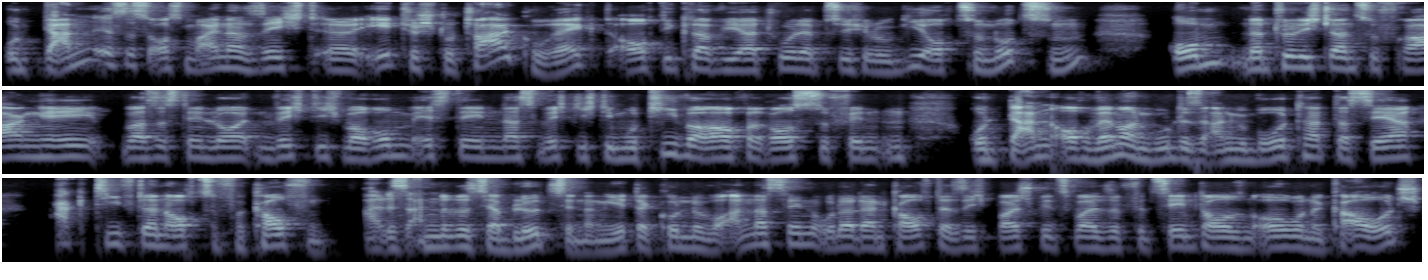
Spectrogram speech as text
Und dann ist es aus meiner Sicht äh, ethisch total korrekt, auch die Klaviatur der Psychologie auch zu nutzen, um natürlich dann zu fragen, hey, was ist den Leuten wichtig, warum ist denen das wichtig, die Motive auch herauszufinden. Und dann auch, wenn man ein gutes Angebot hat, das sehr aktiv dann auch zu verkaufen. Alles andere ist ja Blödsinn. Dann geht der Kunde woanders hin oder dann kauft er sich beispielsweise für 10.000 Euro eine Couch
